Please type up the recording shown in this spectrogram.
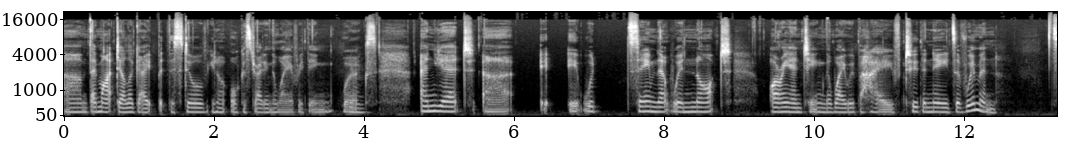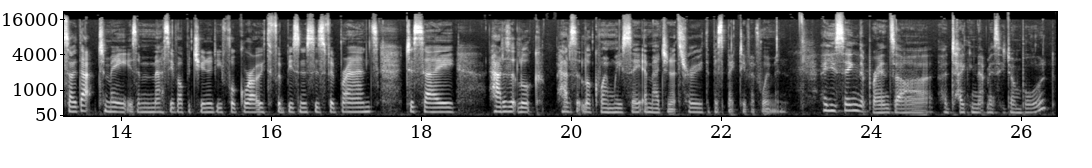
Um, they might delegate, but they're still, you know, orchestrating the way everything works. Mm. And yet, uh, it, it would seem that we're not orienting the way we behave to the needs of women. So, that to me is a massive opportunity for growth, for businesses, for brands to say, how does it look? How does it look when we see imagine it through the perspective of women? Are you seeing that brands are, are taking that message on board?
